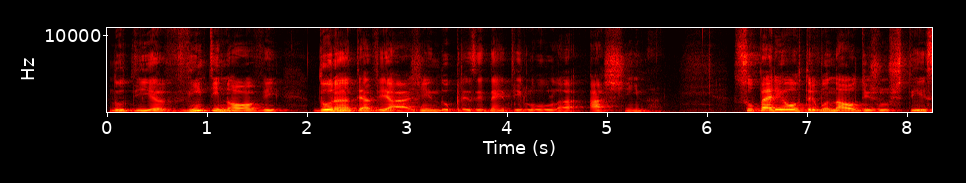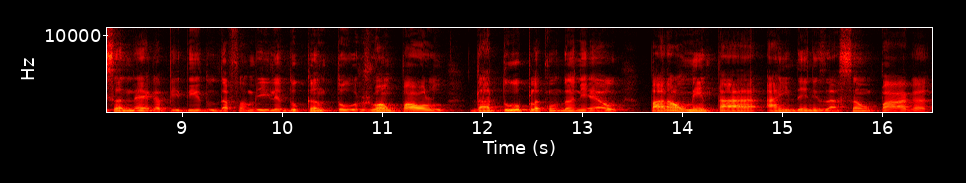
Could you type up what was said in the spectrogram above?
no dia 29, durante a viagem do presidente Lula à China. Superior Tribunal de Justiça nega pedido da família do cantor João Paulo, da dupla com Daniel, para aumentar a indenização paga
